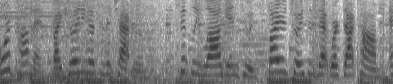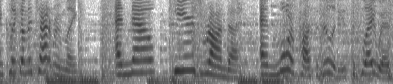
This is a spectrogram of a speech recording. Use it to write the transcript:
or comment by joining us in the chat room. Simply log in to inspiredchoicesnetwork.com and click on the chat room link. And now, here's Rhonda and more possibilities to play with.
